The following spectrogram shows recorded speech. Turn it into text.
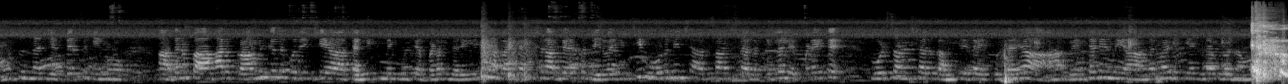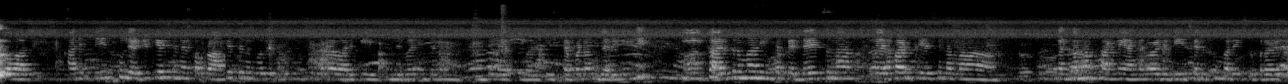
అవుతుందని చెప్పేసి మేము అదనపు ఆహార ప్రాముఖ్యత గురించి ఆ తల్లికి మేము చెప్పడం జరిగింది. అలాగే అక్షరాభ్యాసం నిర్వహించి మూడు నుంచి ఆరు సంవత్సరాల పిల్లలు ఎప్పుడైతే మూడు సంవత్సరాలు కంప్లీట్ అయిపోతాయో ఆ- వెంటనే మీ అంగన్వాడీ కేంద్రంలో నమోదు చేసుకోవాలి. అని పీస్ఫుల్ ఎడ్యుకేషన్ యొక్క ప్రాముఖ్యతను గురించి కూడా వారికి నిర్వహించడం అంటే వారికి చెప్పడం జరిగింది. ఈ కార్యక్రమాన్ని ఇంత పెద్ద ఎత్తున ఏర్పాటు చేసిన మా గంగమ్మ కాలనీ అంగన్వాడీ టీచర్స్ మరియు సుప్రవేశ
